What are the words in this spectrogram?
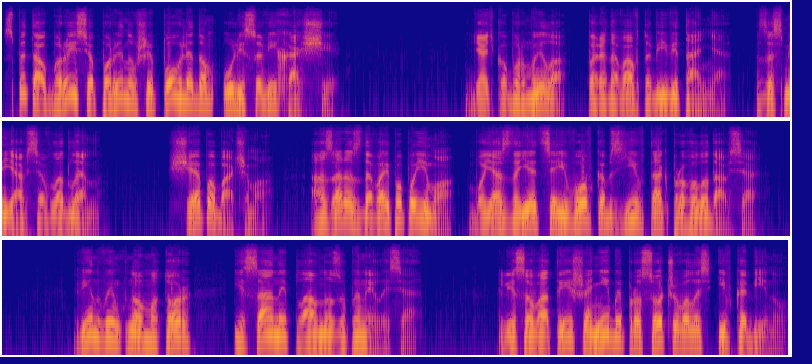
Спитав Борисьо, поринувши поглядом у лісові хащі. Дядько Бурмило передавав тобі вітання, засміявся Владлен. Ще побачимо. А зараз давай попоїмо, бо я, здається, і вовка б з'їв так проголодався. Він вимкнув мотор, і сани плавно зупинилися. Лісова тиша ніби просочувалась і в кабіну.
